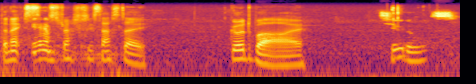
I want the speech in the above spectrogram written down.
the next Yeah. Strategy Saturday. Goodbye. Toodles.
